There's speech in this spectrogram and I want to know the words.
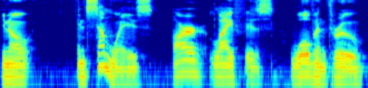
You know, in some ways, our life is woven through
